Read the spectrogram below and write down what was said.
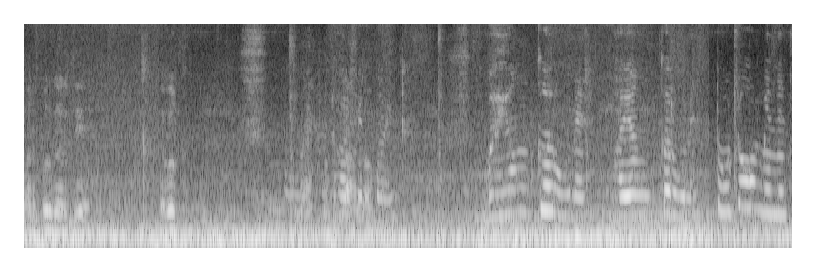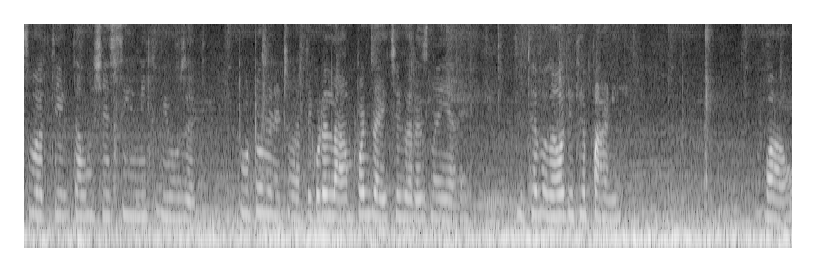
भरपूर गर्दी आहे. हे बघ. मॅच कुठला भयंकर ऊन आहे भयंकर ऊन आहे. टू टू मिनिट्सवरती एकदम असे सिनिक व्ह्यूज आहेत. टू टू मिनिट्सवरती कुठे लांब पण जायची गरज नाही आहे. जिथे बघावं तिथे पाणी. वाव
